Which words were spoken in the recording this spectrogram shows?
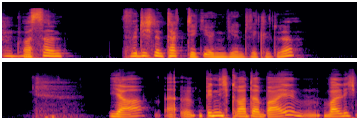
Mhm. Du hast dann für dich eine Taktik irgendwie entwickelt, oder? Ja, äh, bin ich gerade dabei, weil ich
